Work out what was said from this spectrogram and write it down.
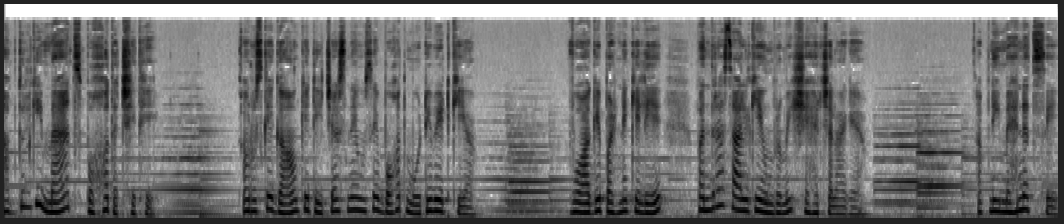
अब्दुल की मैथ्स बहुत अच्छी थी। और उसके गाँव के टीचर्स ने उसे बहुत मोटिवेट किया। वो आगे पढ़ने के लिए पंद्रह साल की उम्र में शहर चला गया। अपनी मेहनत से,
